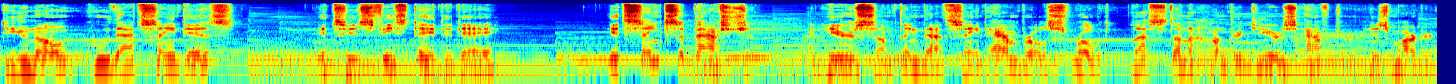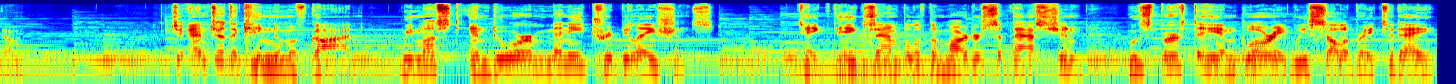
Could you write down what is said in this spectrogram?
Do you know who that saint is? It's his feast day today. It's St. Sebastian, and here's something that St. Ambrose wrote less than a hundred years after his martyrdom. To enter the kingdom of God, we must endure many tribulations. Take the example of the martyr Sebastian, whose birthday and glory we celebrate today.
